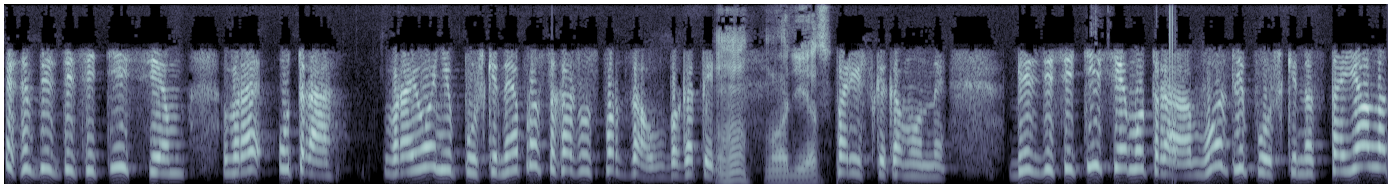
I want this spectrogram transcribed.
без десяти семь ра- утра в районе Пушкина. Я просто хожу в спортзал в Богатырь. Мгм, молодец. Парижской коммуны. Без десяти семь утра возле Пушкина стояло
